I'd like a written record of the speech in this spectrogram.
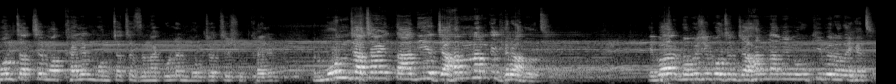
মন চাচ্ছে মদ খাইলেন, মন চাচ্ছে জেনা করলেন, মন চাচ্ছে সুদ খাইলেন। মানে মন যাচাই তা দিয়ে জাহান্নামকে ঘেরা হয়েছে। এবার নবীজি বলছেন, জাহান্নামে আমি উকি বেরো দেখেছি।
